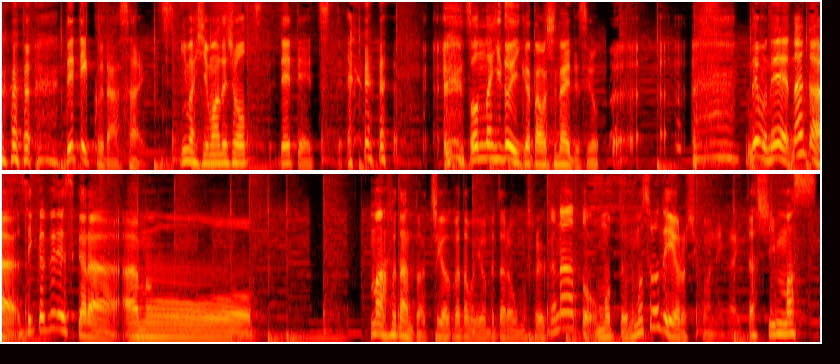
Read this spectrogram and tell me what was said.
出てください。今暇でしょつって。出てっつって。そんなひどい言い方はしないですよ。でもね、なんかせっかくですから、あのーまあ普段とは違う方も呼べたら面白いかなと思っておりますのでよろしくお願いいたします。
